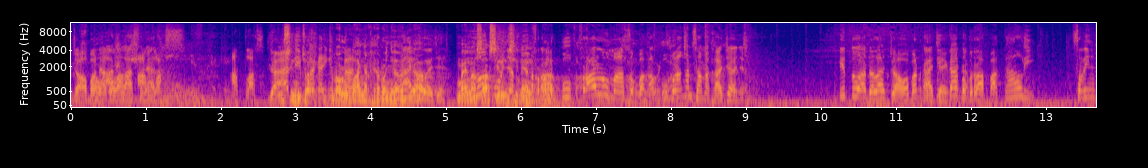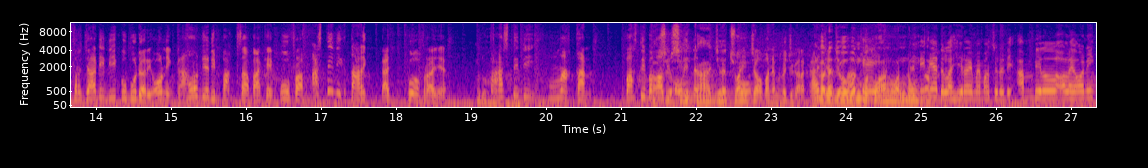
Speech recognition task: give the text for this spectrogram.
Jawabannya Oh, adalah Atlas. Atlas. Atlas. Pusing Jadi cok, mereka ingin terlalu berani. banyak hero-nya dia. Aja. Main assassin di sini enak Kufra, banget. Kufra lu masuk bakal kumakan sama Kajanya. Itu adalah jawaban Kaja ketika beberapa kali sering terjadi di kubu dari Onyx. Kalau dia dipaksa pakai Kufra, pasti ditarik Kufranya. Aduh, Pasti dimakan. Pasti bakal Harusnya di sini Kaja, That's why jawabannya menuju ke arah Kaja. nggak ada jawaban Oke, buat one one dong Dan ini ntar. adalah hero yang memang sudah diambil oleh Onyx.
